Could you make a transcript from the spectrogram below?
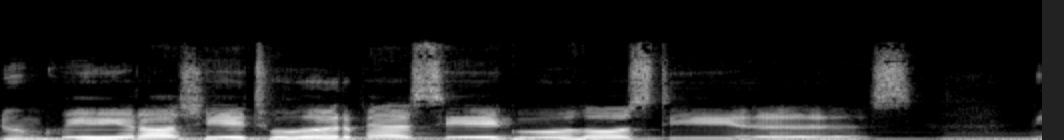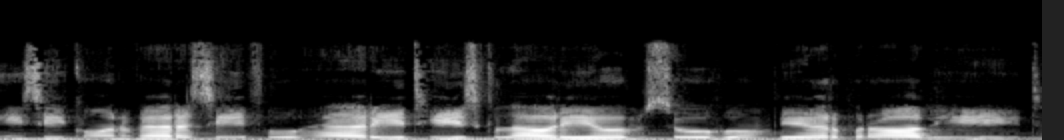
num qui rascitur per singulos dies. Nisi conversi fuheritis Claudium suhum vir pravit,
